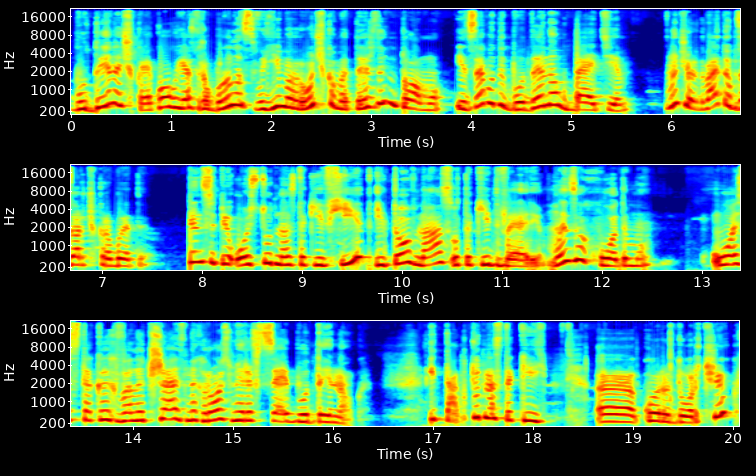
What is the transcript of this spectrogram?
будиночка, якого я зробила своїми ручками тиждень тому. І це буде будинок Беті. Ну що ж, давайте обзорчик робити. В принципі, ось тут у нас такий вхід, і то в нас отакі двері. Ми заходимо. Ось таких величезних розмірів цей будинок. І так, тут у нас такий е, коридорчик.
